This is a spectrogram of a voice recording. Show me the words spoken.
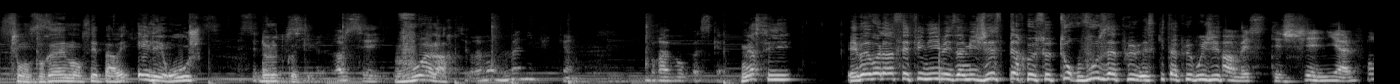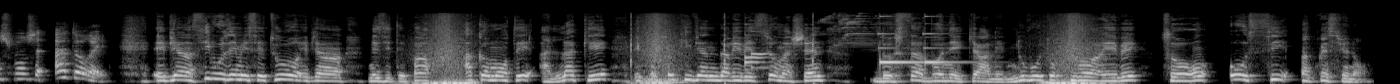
sont vraiment séparés et les rouges, De l'autre possible. Ah, voilà. c'est vraiment magnifique. hein. Bravo Pascal. Merci. Et ben voilà, c'est fini mes amis. J'espère que ce tour vous a plu. Est-ce qu'il t'a plu Brigitte? Ah mais c'était génial. Franchement, j'ai adoré. Eh bien, si vous aimez ces tours, eh bien, n'hésitez pas à commenter, à liker, et pour ceux qui viennent d'arriver sur ma chaîne, de s'abonner, car les nouveaux tours qui vont arriver seront aussi impressionnants.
